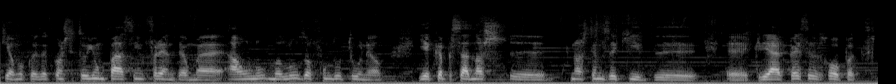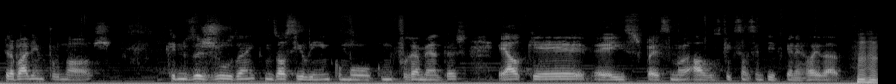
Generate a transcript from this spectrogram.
que é uma coisa que constitui um passo em frente, é uma, há um, uma luz ao fundo do túnel. E a capacidade nós, que nós temos aqui de criar peças de roupa que trabalhem por nós que nos ajudem, que nos auxiliem como, como ferramentas, é algo que é, é isso, parece-me algo de ficção científica na realidade. Uhum.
